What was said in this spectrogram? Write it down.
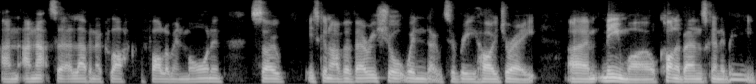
And, and that's at 11 o'clock the following morning. So he's going to have a very short window to rehydrate. Um, meanwhile, Conor Benn's going to be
